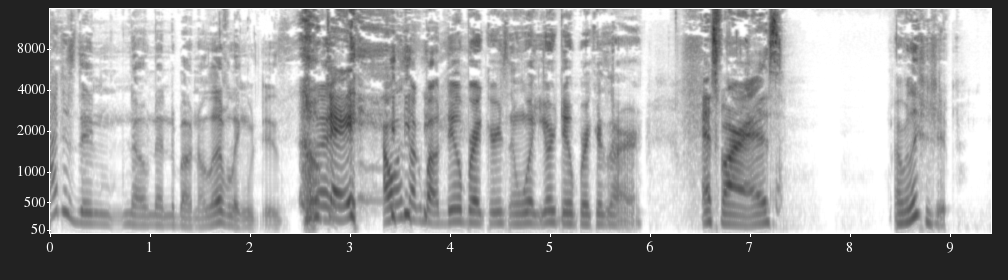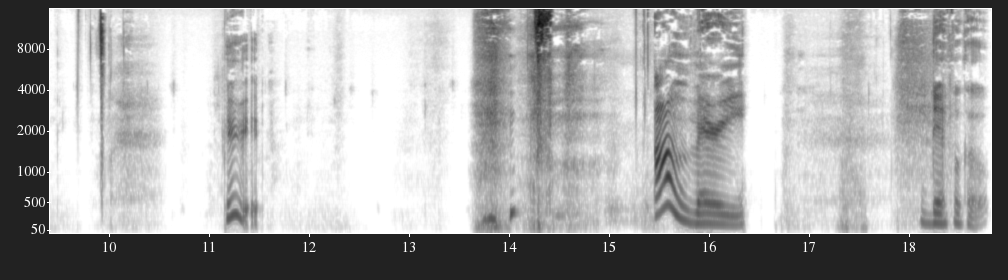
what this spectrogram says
I just didn't know nothing about no love languages. But okay. I want to talk about deal breakers and what your deal breakers are. As far as A relationship. Period. I'm very difficult.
